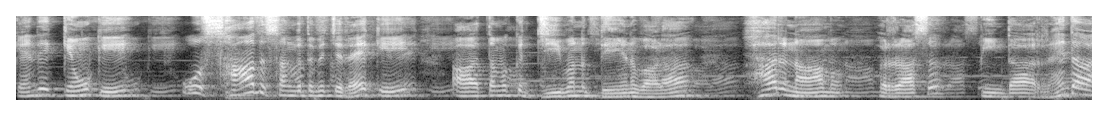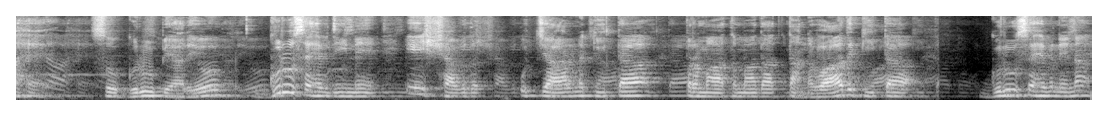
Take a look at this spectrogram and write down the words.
ਕਹਿੰਦੇ, ਕਿਉਂਕਿ ਉਹ ਸਾਧ ਸੰਗਤ ਵਿੱਚ ਰਹਿ ਕੇ ਆਤਮਿਕ ਜੀਵਨ ਦੇਣ ਵਾਲਾ ਹਰ ਨਾਮ ਰਸ ਪੀਂਦਾ ਰਹਿੰਦਾ ਹੈ। ਸੋ ਗੁਰੂ ਪਿਆਰਿਓ, ਗੁਰੂ ਸਾਹਿਬ ਜੀ ਨੇ ਇਹ ਸ਼ਬਦ ਉਚਾਰਨ ਕੀਤਾ, ਪ੍ਰਮਾਤਮਾ ਦਾ ਧੰਨਵਾਦ ਕੀਤਾ। ਗੁਰੂ ਸਾਹਿਬ ਨੇ ਨਾ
